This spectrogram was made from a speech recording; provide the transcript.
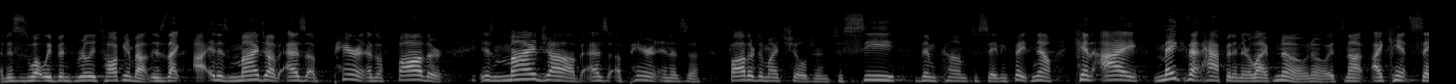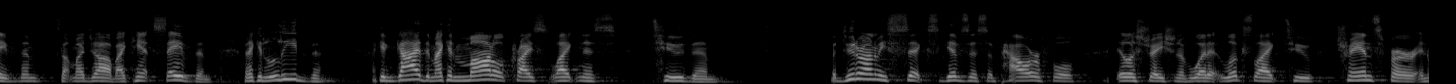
And this is what we've been really talking about. Is like it is my job as a parent, as a father. It is my job as a parent and as a father to my children to see them come to saving faith. Now, can I make that happen in their life? No, no, it's not. I can't save them. It's not my job. I can't save them, but I can lead them. I can guide them. I can model Christ's likeness to them. But Deuteronomy 6 gives us a powerful illustration of what it looks like to transfer and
